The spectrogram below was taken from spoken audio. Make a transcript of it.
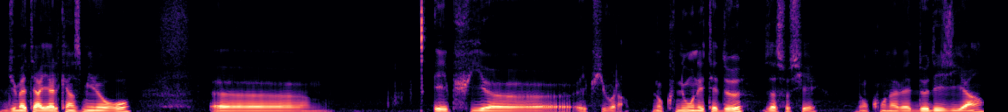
du matériel 15 000 euros. Euh, et, puis, euh, et puis voilà. Donc nous on était deux associés, donc on avait deux DJA,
